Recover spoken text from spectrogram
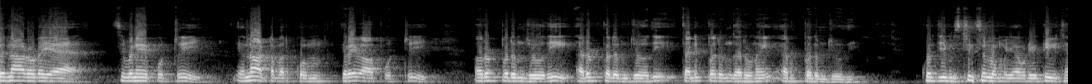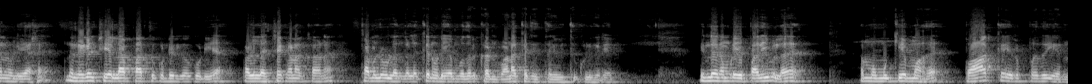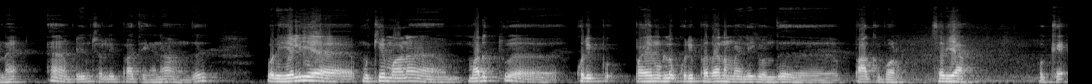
தென்னாடுடைய சிவனை போற்றி எந்நாட்டவர்க்கும் இறைவா போற்றி அருட்பெரும் ஜோதி அருட்பெரும் ஜோதி தனிப்பெருங்கருணை அருட்பெரும் ஜோதி. கொஞ்சம் மிஸ்டிக் செல்வம் ஐயாவுடைய டிவி சேனல் வழியாக இந்த நிகழ்ச்சியெல்லாம் பார்த்து கொண்டிருக்கக்கூடிய பல லட்சக்கணக்கான தமிழ் உள்ளங்களுக்கு என்னுடைய முதற்கண் வணக்கத்தை தெரிவித்துக் கொள்கிறேன். இன்று நம்முடைய பதிவில் நம்ம முக்கியமாக பார்க்க இருப்பது என்ன அப்படின்னு சொல்லி பார்த்தீங்கன்னா வந்து ஒரு எளிய முக்கியமான மருத்துவ குறிப்பு பயனுள்ள குறிப்பை தான் நம்ம இன்றைக்கி வந்து பார்க்க போகிறோம் சரியா? ஓகே.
